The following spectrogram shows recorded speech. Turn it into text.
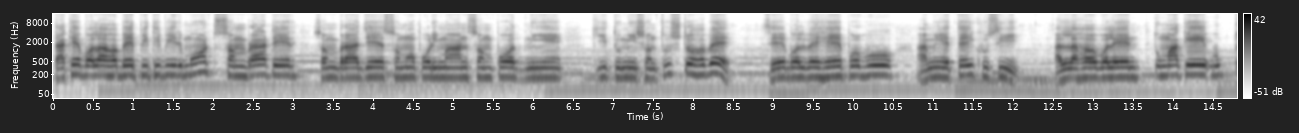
তাকে বলা হবে পৃথিবীর মোট সম্রাটের, সাম্রাজ্যের সমপরিমাণ সম্পদ নিয়ে কি তুমি সন্তুষ্ট হবে? সে বলবে, হে প্রভু, আমি এতেই খুশি। আল্লাহ বলেন, তোমাকে উক্ত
